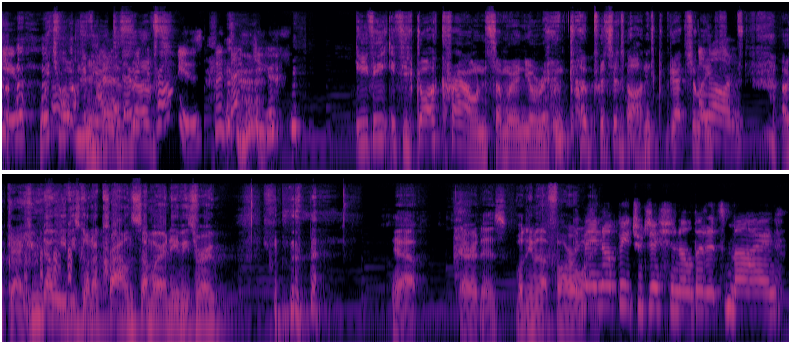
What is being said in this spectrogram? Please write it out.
You. Which one of you I'm very deserves? surprised, but thank you. Evie, if you've got a crown somewhere in your room, go put it on. Congratulations. Hold on. Okay. you know Evie's got a crown somewhere in Evie's room. yeah, there it is. Wasn't even that far away. It may not be traditional, but it's mine.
